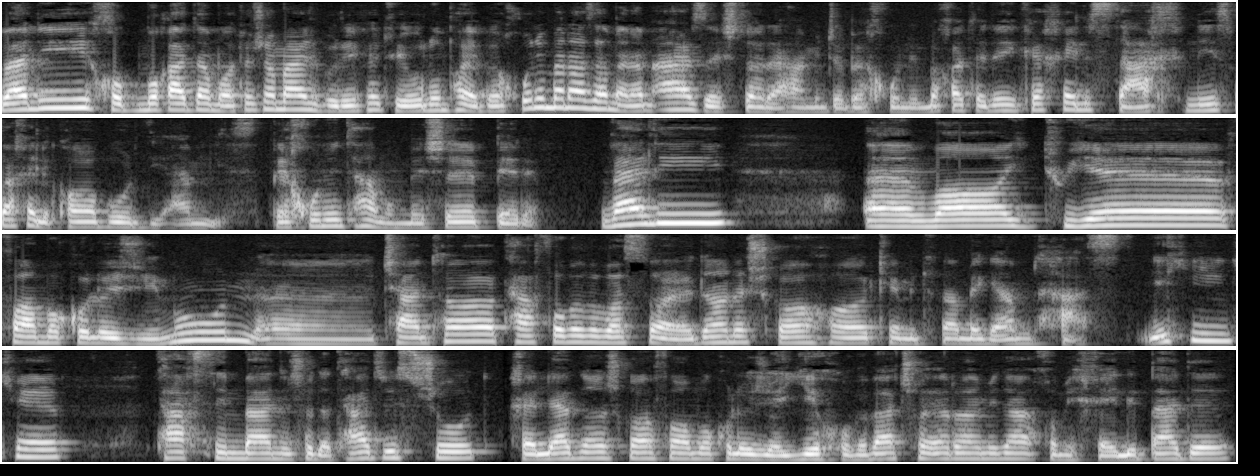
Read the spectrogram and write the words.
ولی خب مقدماتش رو مجبوری که توی علوم پای بخونیم. به نظر منم ارزش داره همینجا بخونیم. به خاطر اینکه خیلی سخت نیست و خیلی کاربردی هم نیست. بخونین تموم بشه بره. ولی ما توی فارماکولوژیمون چند تا تفاوت با سایر دانشگاه ها که می‌تونم بگم هست. یکی اینکه تقسیم بندی شده تدریس شد. خیلی از دانشگاه فارماکولوژی یه خوبه بچه ها ارائه میدن. خب خیلی بده.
